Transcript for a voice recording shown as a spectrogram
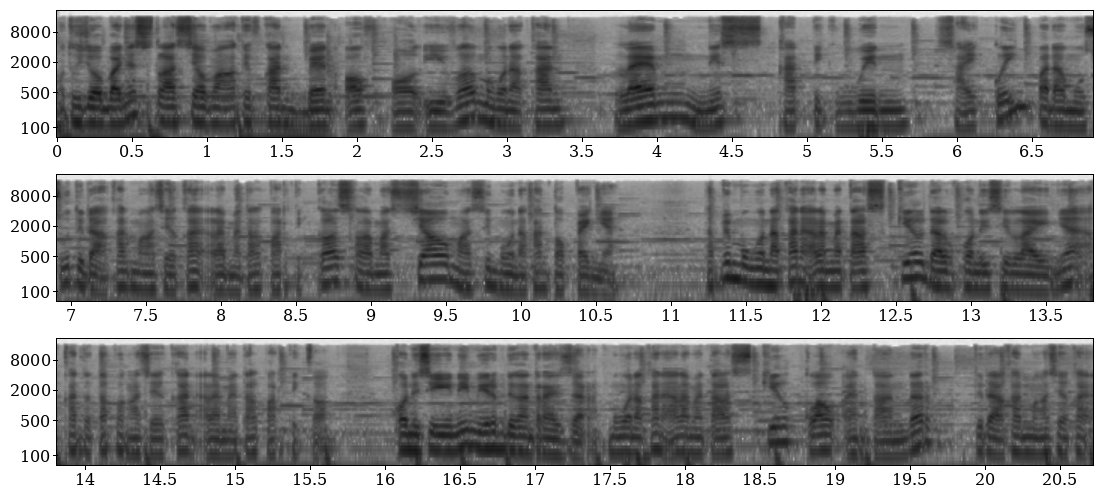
Untuk jawabannya setelah Xiao mengaktifkan Band of All Evil menggunakan Lemniscatic Wind Cycling pada musuh tidak akan menghasilkan elemental particle selama Xiao masih menggunakan topengnya. Tapi menggunakan elemental skill dalam kondisi lainnya akan tetap menghasilkan elemental particle. Kondisi ini mirip dengan Razor. Menggunakan elemental skill Cloud and Thunder tidak akan menghasilkan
